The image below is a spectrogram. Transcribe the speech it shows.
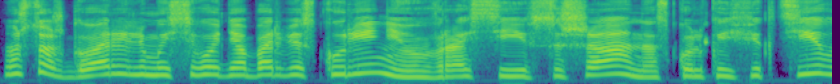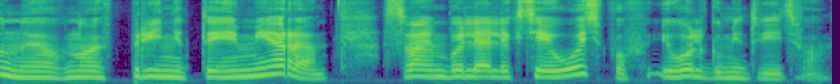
Ну что ж, говорили мы сегодня о борьбе с курением в России и в США, насколько эффективны вновь принятые меры. С вами были Алексей Осипов и Ольга Медведева.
